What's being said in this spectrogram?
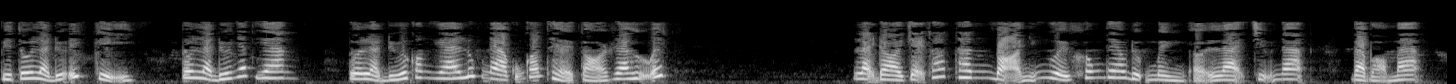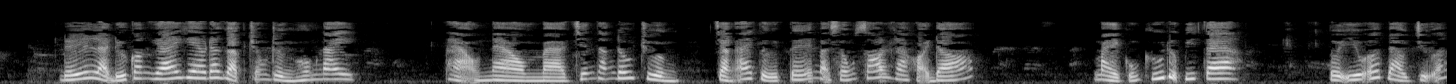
Vì tôi là đứa ích kỷ, tôi là đứa nhát gan, tôi là đứa con gái lúc nào cũng có thể tỏ ra hữu ích. Lại đòi chạy thoát thân bỏ những người không theo được mình ở lại chịu nạn và bỏ mạng. Đấy là đứa con gái gheo đã gặp trong rừng hôm nay. Thảo nào mà chiến thắng đấu trường, chẳng ai tử tế mà sống sót ra khỏi đó. Mày cũng cứu được Pita. Tôi yếu ớt bào chữa.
